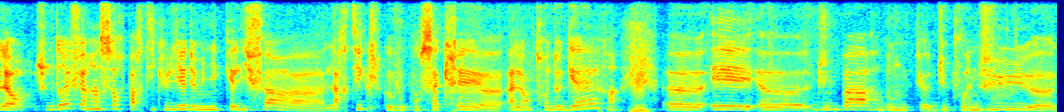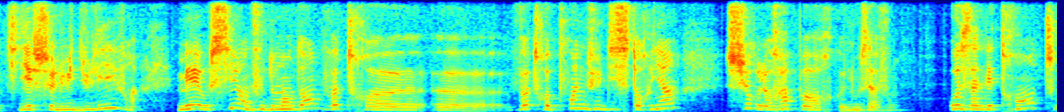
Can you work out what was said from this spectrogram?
Alors, je voudrais faire un sort particulier, Dominique Khalifa, à l'article que vous consacrez euh, à l'entre-deux-guerres. Mmh. Euh, et euh, d'une part, donc, du point de vue qui est celui du livre, mais aussi en vous demandant votre, votre point de vue d'historien sur le rapport que nous avons aux années 30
